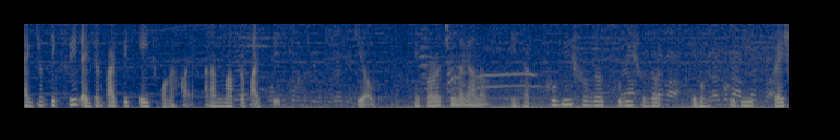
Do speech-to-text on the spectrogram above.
একজন সিক্স ফিট, একজন ফাইভ ফিট এইট মনে হয়। আর আমি মাত্র ফাইভ ফিট। কি অবস্থা। এরপর চলে গেল। দিনটা খুবই সুন্দর, খুবই সুন্দর এবং খুবই ফ্রেশ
